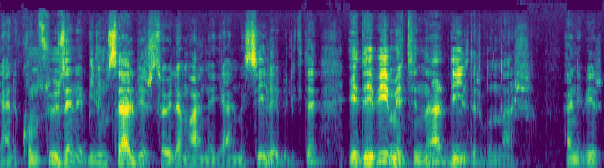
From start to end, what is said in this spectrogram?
yani konusu üzerine bilimsel bir söylem haline gelmesiyle birlikte edebi metinler değildir bunlar. Hani bir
